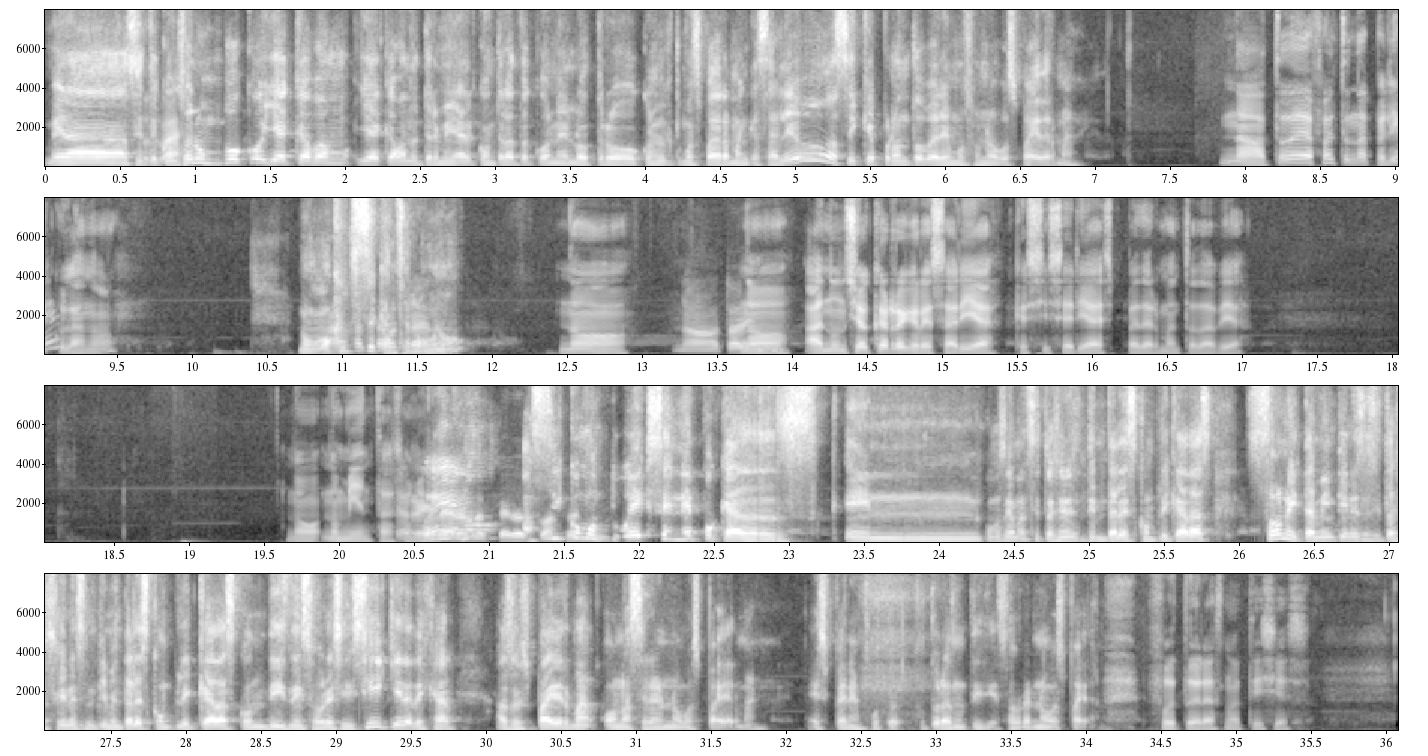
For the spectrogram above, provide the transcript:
Mira, si te pues consuelo un poco, ya acaban, ya acaban de terminar el contrato con el otro, con el último Spider-Man que salió, así que pronto veremos un nuevo Spider-Man. No, todavía falta una película, ¿no? No, creo que se canceló, ¿no? No. No, todavía no. anunció que regresaría, que sí sería Spider-Man todavía. No, no mientas. Bueno, así como tu ex en épocas, en, ¿cómo se llaman? Situaciones sentimentales complicadas, Sony también tiene esas situaciones sentimentales complicadas con Disney sobre si sí quiere dejar a su Spider-Man o nacer el nuevo Spider-Man. Esperen futuras noticias sobre el nuevo Spider-Man. Futuras noticias.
